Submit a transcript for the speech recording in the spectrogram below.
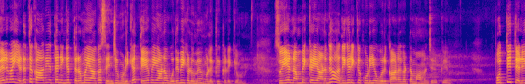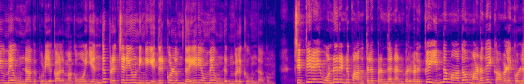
மேலும் எடுத்த காரியத்தை நீங்கள் திறமையாக செஞ்சு முடிக்க தேவையான உதவிகளுமே உங்களுக்கு கிடைக்கும். சுய நம்பிக்கையானது அதிகரிக்கக்கூடிய ஒரு காலகட்டமாக அமைஞ்சிருக்கு. புத்தி தெளிவுமே உண்டாகக்கூடிய காலமாகவும் எந்த பிரச்சனையும் நீங்கள் எதிர்கொள்ளும் தைரியமுமே உண்டு உங்களுக்கு உண்டாகும். சித்திரை ஒன்று ரெண்டு பாதத்தில் பிறந்த நண்பர்களுக்கு இந்த மாதம் மனதை கவலை கொள்ள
